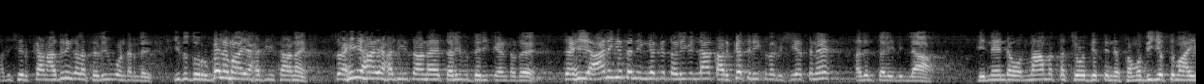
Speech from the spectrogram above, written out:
അത് ശരിക്കാണ്. അത് നിങ്ങളെ തെളിവ് കൊണ്ടുവരേണ്ടത്. ഇത് ദുർബലമായ ഹദീസാണ്. സഹിയായ ഹദീസാണ് തെളിവ് ധരിക്കേണ്ടത് സഹി ആണെങ്കിൽ തന്നെ നിങ്ങൾക്ക് തെളിവില്ല തർക്കത്തിരിക്കുന്ന വിഷയത്തിന് അതിൽ തെളിവില്ല. പിന്നെ എന്റെ ഒന്നാമത്തെ ചോദ്യത്തിന്റെ സമതീയത്തുമായി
